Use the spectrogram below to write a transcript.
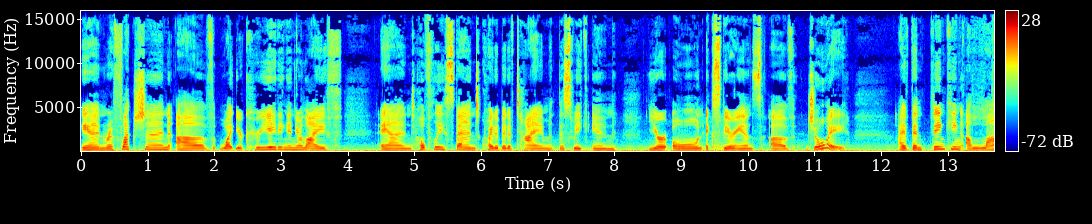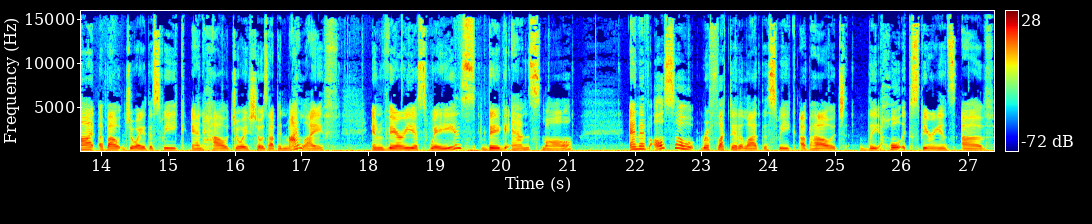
in reflection of what you're creating in your life and hopefully spend quite a bit of time this week in your own experience of joy. I've been thinking a lot about joy this week and how joy shows up in my life in various ways, big and small. And I've also reflected a lot this week about the whole experience of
